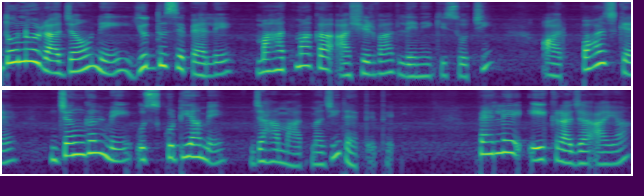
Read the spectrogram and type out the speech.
दोनों राजाओं ने युद्ध से पहले महात्मा का आशीर्वाद लेने की सोची और पहुँच गए जंगल में उस कुटिया में जहाँ महात्मा जी रहते थे। पहले एक राजा आया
